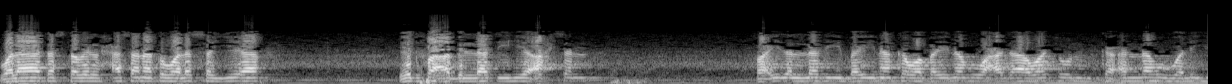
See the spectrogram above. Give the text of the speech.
ولا تستوي الحسنة ولا السيئة. ادفع بالتي هي أحسن. فإذا الذي بينك وبينه عداوة كأنه ولي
